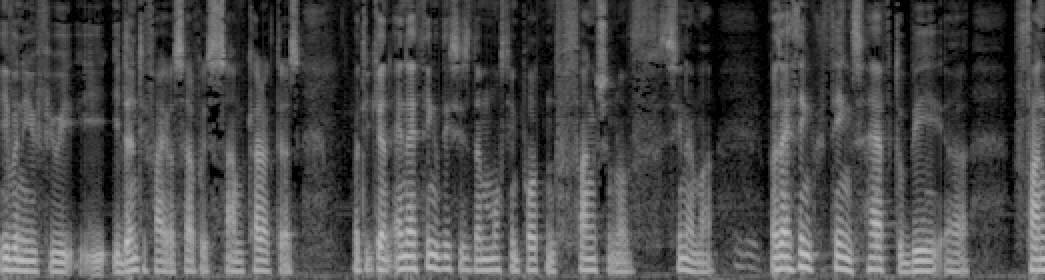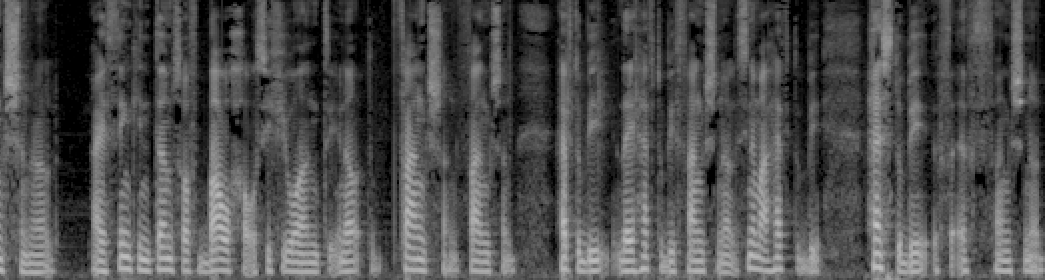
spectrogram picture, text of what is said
even if you identify yourself with some characters. But you can, and I think this is the most important function of cinema, mm-hmm. because I think things have to be uh, functional. I think in terms of Bauhaus, if you want, you know, function, function, have to be. They have to be functional. Cinema have to be, has to be f- functional.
